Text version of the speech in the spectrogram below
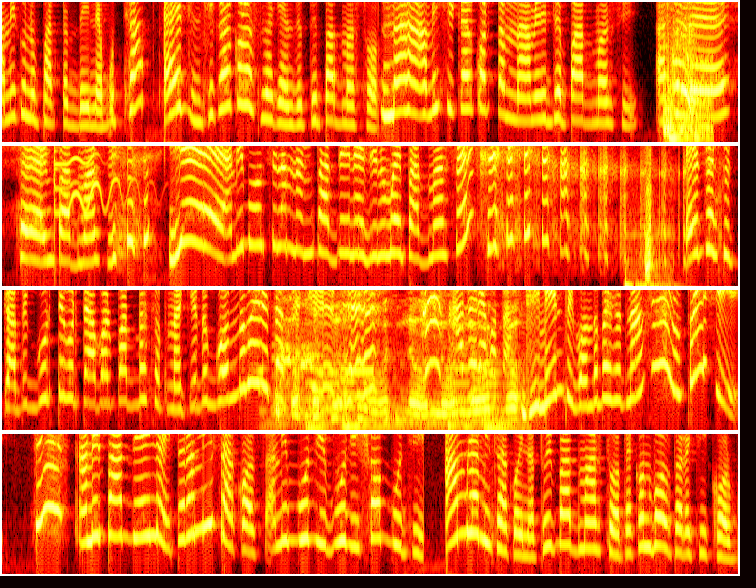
আমি কোনো পাত্তা দেই না বুঝছ? এই জিন স্বীকার করছ না কেন যে তুই পাদ মারছ? না আমি স্বীকার করতাম না আমি যে পাদ মারছি। আসলে হ্যাঁ আমি পাদ মারছি ইয়ে আমি বলছিলাম না আমি পাদ দেই না জিনু ভাই পাদ মারছে এই যে তুই কাতে ঘুরতে ঘুরতে আবার পাদ মারছ না কি তো গন্ধ no. জিমিন তুই গন্ধ পাইছিস না? পাইছি। আমি পাদ দেই নাই তোরা মিছা কস। আমি বুঝি বুঝি সব বুঝি। আমরা মিছা কই না তুই পাদ মারছ এখন বল তোরা কি করব।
